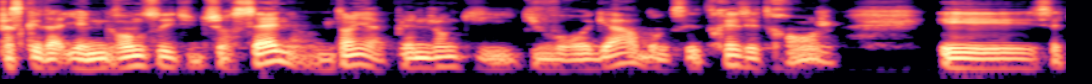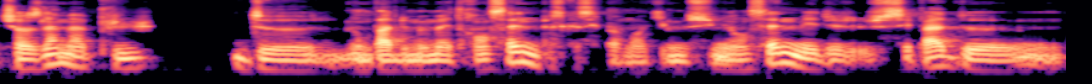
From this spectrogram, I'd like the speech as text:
parce qu'il y a une grande solitude sur scène. En même temps, il y a plein de gens qui, qui vous regardent, donc c'est très étrange. Et cette chose-là m'a plu de non pas de me mettre en scène parce que c'est pas moi qui me suis mis en scène mais je sais pas de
